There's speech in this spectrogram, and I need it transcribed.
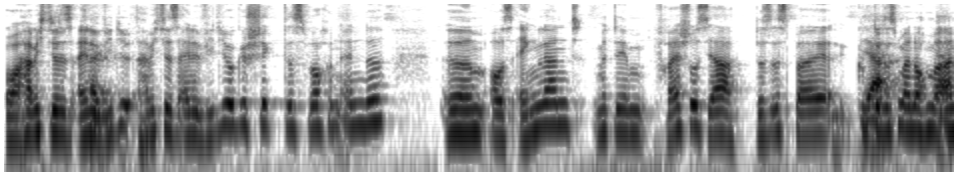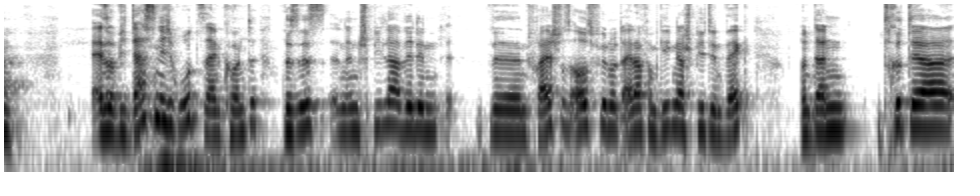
Oh, habe ich dir das eine Video, habe ich dir das eine Video geschickt das Wochenende ähm, aus England mit dem Freistoß? Ja, das ist bei, guck ja, dir das mal nochmal ja. an. Also wie das nicht rot sein konnte, das ist, ein Spieler will den, will einen Freistoß ausführen und einer vom Gegner spielt den weg und dann tritt der,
